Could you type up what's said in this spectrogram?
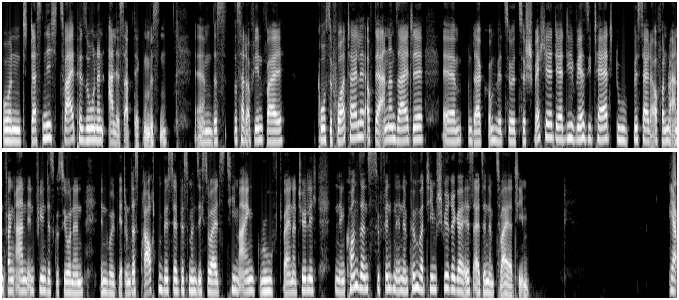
und dass nicht zwei Personen alles abdecken müssen. Ähm, das, das hat auf jeden Fall große Vorteile. Auf der anderen Seite, ähm, und da kommen wir zur, zur Schwäche der Diversität, du bist halt auch von Anfang an in vielen Diskussionen involviert. Und das braucht ein bisschen, bis man sich so als Team eingroovt, weil natürlich einen Konsens zu finden in einem Fünfer-Team schwieriger ist als in einem Zweier-Team. Ja,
